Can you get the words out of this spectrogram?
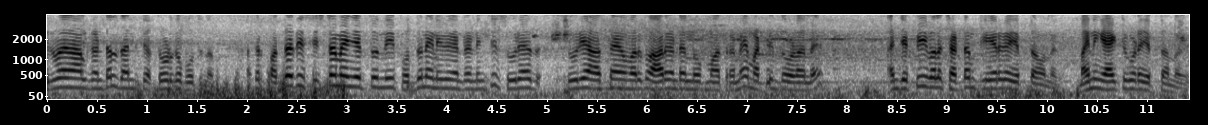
ఇరవై నాలుగు గంటలు దాన్ని తోడుకపోతున్నారు. అసలు పద్ధతి సిస్టమ్ ఏం చెప్తుంది? పొద్దున్న ఎనిమిది గంటల నుంచి సూర్య సూర్య అస్తమయం వరకు ఆరు గంటల లోపు మాత్రమే మట్టిని తోడాలి అని చెప్పి వాళ్ళ చట్టం క్లియర్గా చెప్తా ఉన్నది. మైనింగ్ యాక్ట్ కూడా చెప్తా ఉన్నది.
